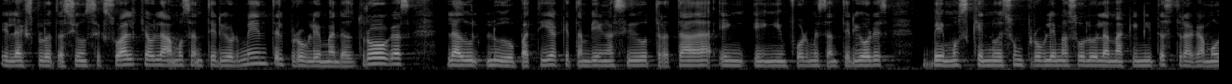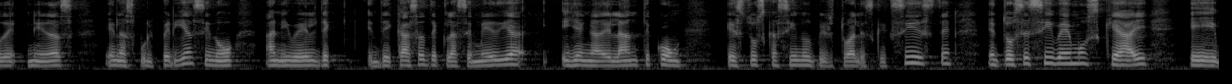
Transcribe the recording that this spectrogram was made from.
eh, la explotación sexual que hablábamos anteriormente, el problema de las drogas, la ludopatía que también ha sido tratada en, informes anteriores, vemos que no es un problema solo de las maquinitas tragamonedas en las pulperías, sino a nivel de, casas de clase media y en adelante con estos casinos virtuales que existen. Entonces sí vemos que hay eh,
